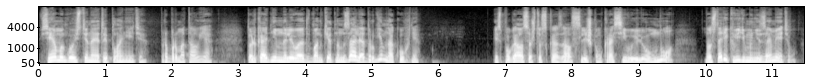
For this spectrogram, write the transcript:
«Все мы гости на этой планете», — пробормотал я. «Только одним наливают в банкетном зале, а другим на кухне». Испугался, что сказал слишком красиво или умно, но старик, видимо, не заметил —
